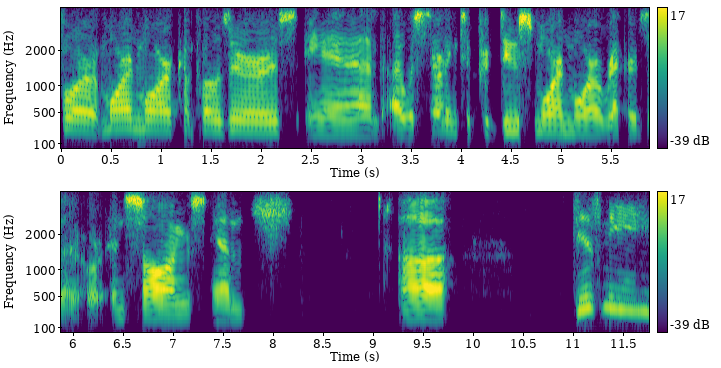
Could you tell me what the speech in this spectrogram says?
for more and more composers, and I was starting to produce more and more records uh, or, and songs. And uh, Disney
